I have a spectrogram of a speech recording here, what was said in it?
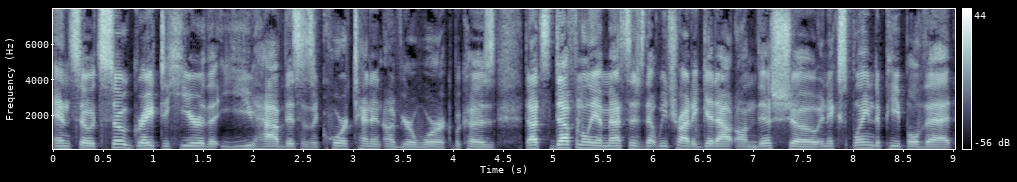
And so it's so great to hear that you have this as a core tenet of your work because that's definitely a message that we try to get out on this show and explain to people that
